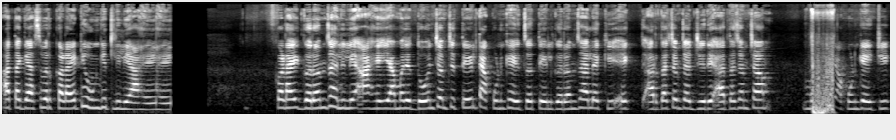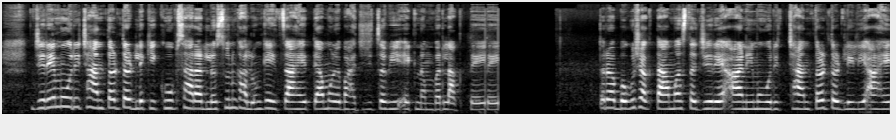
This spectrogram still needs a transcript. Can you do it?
आता गॅसवर कढाई ठेवून घेतलेली आहे. कढाई गरम झालेली आहे. यामध्ये दोन चमचे तेल टाकून घ्यायचं. तेल गरम झालं की एक अर्धा चमचा जिरे अर्धा चमचा मोहरी टाकून घ्यायची. जिरे मोहरी छान तडतडले की खूप सारा लसूण घालून घ्यायचा आहे. त्यामुळे भाजीची चव ही एक नंबर लागते. तर बघू शकता मस्त जिरे आणि मोहरी छान तडतडलेली आहे.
